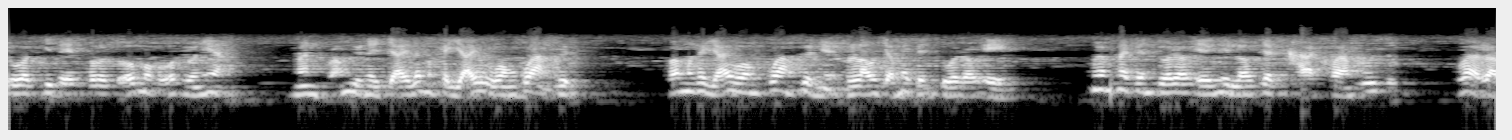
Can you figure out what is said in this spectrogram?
ตัวกิเลสโทโสโมโหตัวเนี้ยมันฝังอยู่ในใจแล้วมันขยายวงกว้างขึ้นพอมันขยายวงกว้างขึ้นเนี่ย เราจะไม่เป็นตัวเราเอง เมื่อไม่เป็นตัวเราเองนี่เราจะขาดความรู้สึก ว่าเรา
